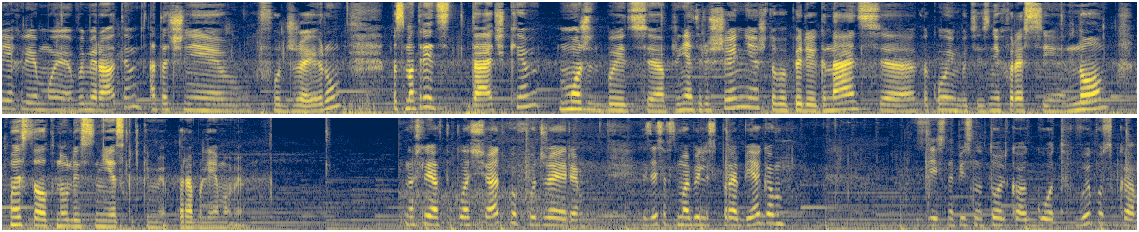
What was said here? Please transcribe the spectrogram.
Приехали мы в Эмираты, а точнее в Фуджейру, посмотреть тачки, может быть, э, принять решение, чтобы перегнать э, какой-нибудь из них в России. Но мы столкнулись с несколькими проблемами. Нашли автоплощадку в Фуджейре. Здесь автомобили с пробегом. Здесь написано только год выпуска.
